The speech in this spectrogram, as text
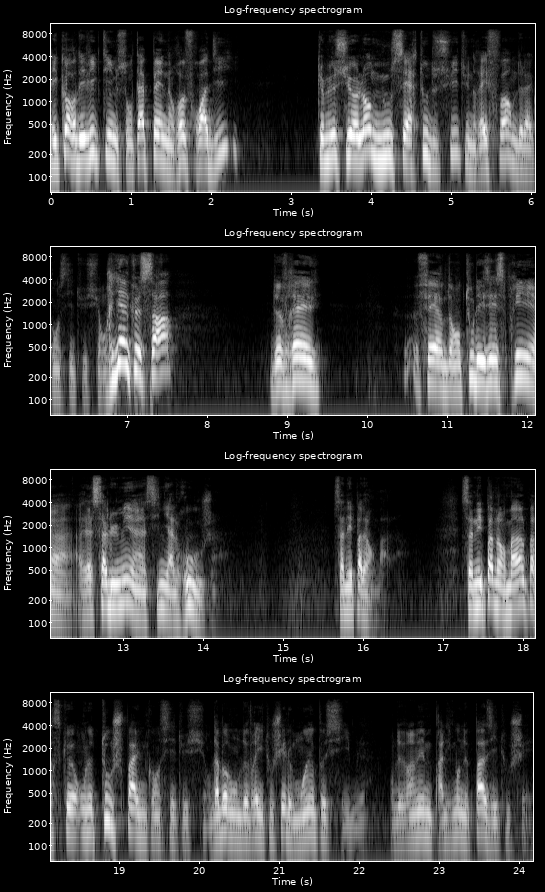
Les corps des victimes sont à peine refroidis que M. Hollande nous sert tout de suite une réforme de la Constitution. Rien que ça devrait faire dans tous les esprits s'allumer un signal rouge. Ça n'est pas normal. Ça n'est pas normal parce qu'on ne touche pas une constitution. D'abord, on devrait y toucher le moins possible. On devrait même pratiquement ne pas y toucher.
